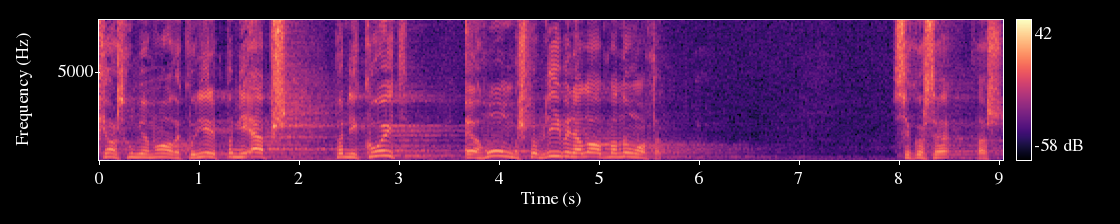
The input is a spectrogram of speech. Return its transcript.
Kjo është humbje e madhe, kur njeri për një epsh, për një kojt, e hum shpërblimin e Allahut më numë, Sikurse thashë,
